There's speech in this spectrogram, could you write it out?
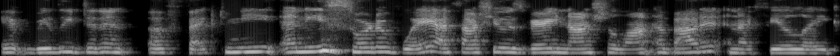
it really didn't affect me any sort of way. I thought she was very nonchalant about it, and I feel like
